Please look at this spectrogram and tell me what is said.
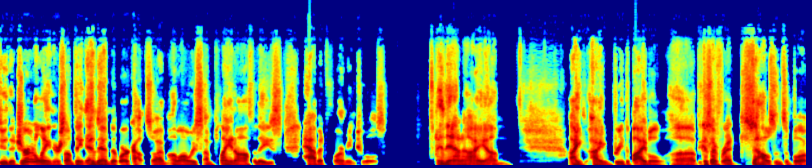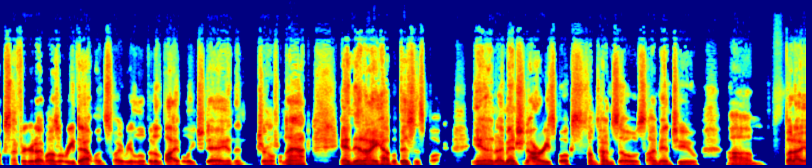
do the journaling or something and then the workout. So I'm, I'm always, I'm playing off of these habit forming tools. And then I, um, I, I read the Bible uh, because I've read thousands of books. I figured I might as well read that one. So I read a little bit of the Bible each day and then journal from that. And then I have a business book. And I mentioned Ari's books, sometimes those I'm into. Um, but I,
